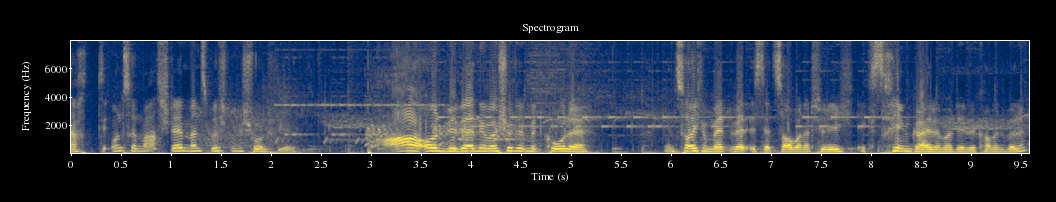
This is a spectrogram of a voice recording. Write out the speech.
nach unseren Maßstäben inzwischen schon viel. Boah, und wir werden überschüttet mit Kohle. In solchen Momenten ist der Zauber natürlich extrem geil, wenn man den bekommen will.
